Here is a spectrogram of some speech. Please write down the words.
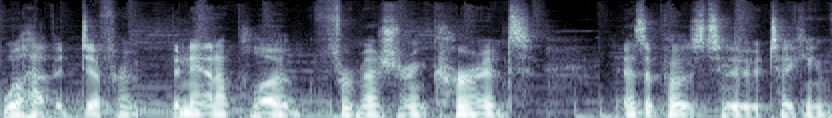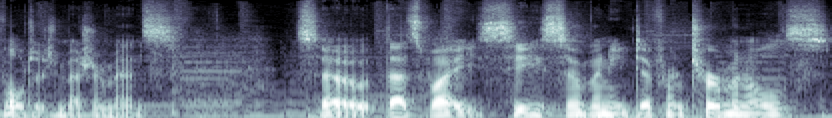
will have a different banana plug for measuring current as opposed to taking voltage measurements. So that's why you see so many different terminals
